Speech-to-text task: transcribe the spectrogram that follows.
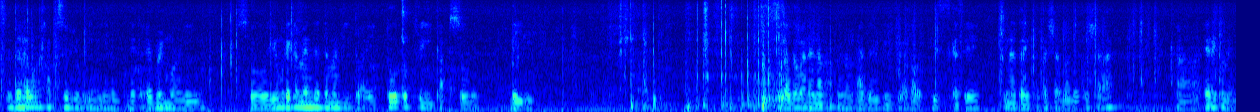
So, dalawang capsule yung iniinom ko nito every morning. So, yung recommended naman dito ay 2 to 3 capsule daily. Gagawa na lang ako ng other video about this kasi sinatry ko pa siya bago siya uh, i-recommend.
